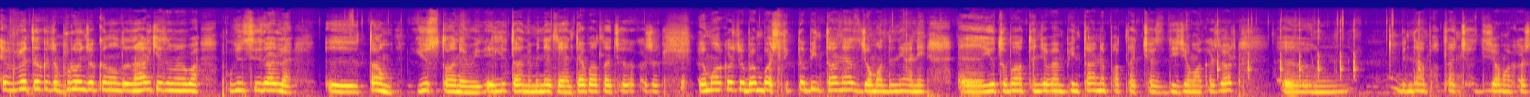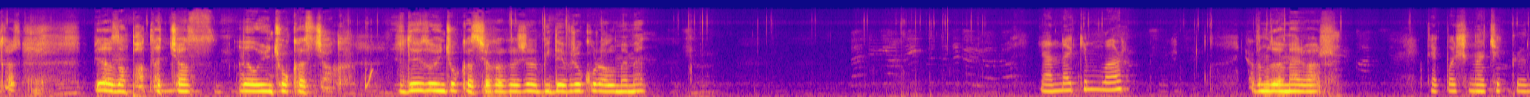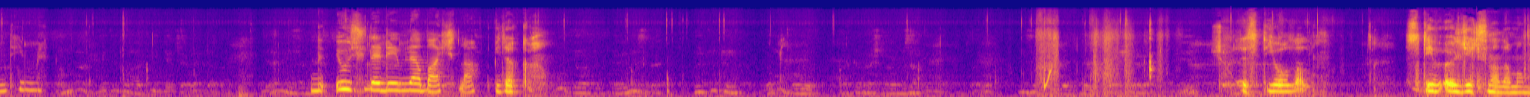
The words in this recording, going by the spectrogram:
Evet arkadaşlar Pro Oyuncak kanalından herkese merhaba. Bugün sizlerle e, tam 100 tane mi 50 tane mi ne TNT patlatacağız arkadaşlar. Ama arkadaşlar ben başlıkta 1000 tane yazacağım adını yani e, YouTube'a atınca ben 1000 tane patlatacağız diyeceğim arkadaşlar. E, 1000 tane patlatacağız diyeceğim arkadaşlar. Birazdan patlatacağız ve oyun çok kasacak. %100 oyun çok kasacak arkadaşlar. Bir devre kuralım hemen. Yanında kim var? Yanımda Ömer var. Tek başına çıkın değil mi? Bir- Üç dediğimde başla. Bir dakika. Şöyle Steve olalım. Steve öleceksin adamım.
